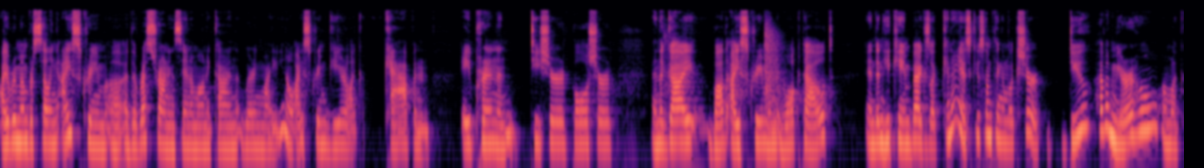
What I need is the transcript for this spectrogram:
I remember selling ice cream uh, at the restaurant in Santa Monica and wearing my, you know, ice cream gear like cap and apron and t-shirt, polo shirt. And the guy bought ice cream and walked out. And then he came back. He's like, "Can I ask you something?" I'm like, "Sure." Do you have a mirror home? I'm like,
